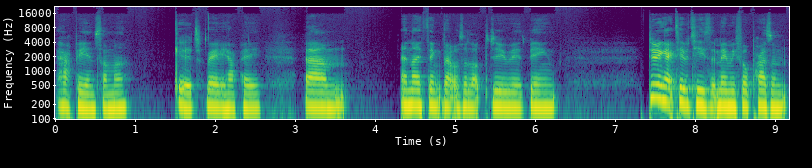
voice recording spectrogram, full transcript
happy in summer. good Really happy, um, and I think that was a lot to do with being, doing activities that made me feel present,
